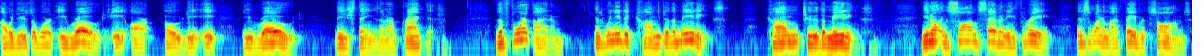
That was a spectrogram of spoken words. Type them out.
I would use the word erode, E-R-O-D-E, erode these things in our practice. The fourth item is we need to come to the meetings. Come to the meetings. You know, in Psalm 73, this is one of my favorite Psalms,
